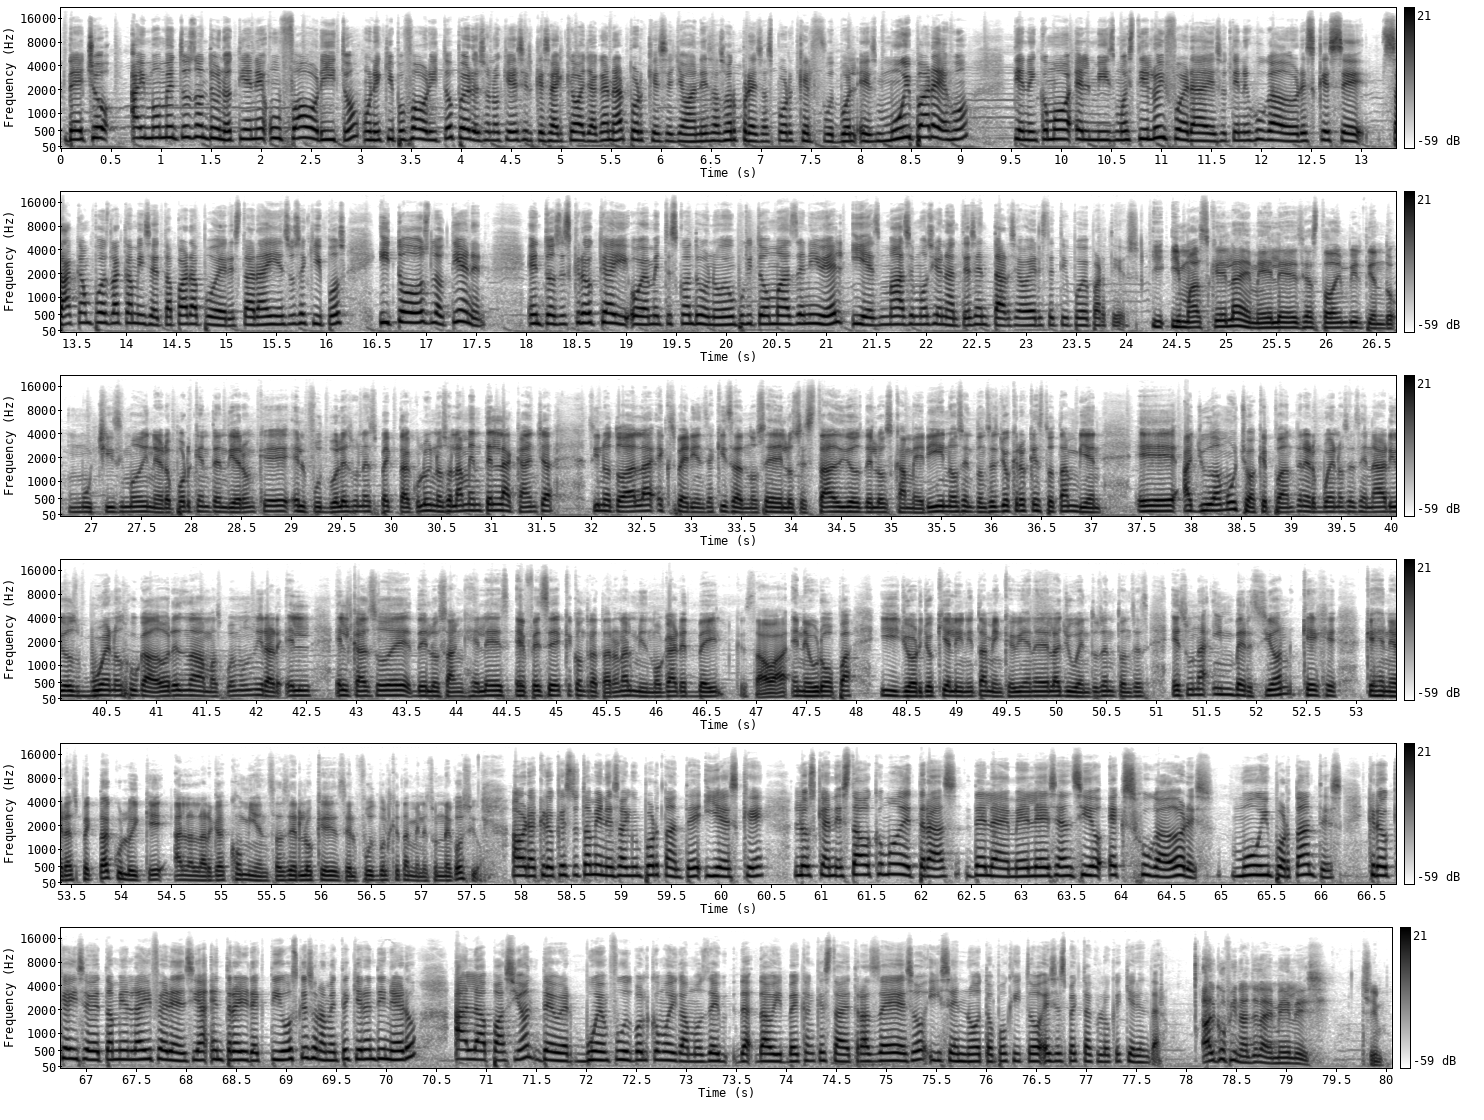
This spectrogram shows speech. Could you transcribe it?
de hecho, hay momentos donde uno tiene un favorito, un equipo favorito, pero eso no quiere decir que sea el que vaya a ganar porque se llevan esas sorpresas porque el fútbol es muy parejo. Tienen como el mismo estilo y fuera de eso tienen jugadores que se sacan pues la camiseta para poder estar ahí en sus equipos y todos lo tienen. Entonces creo que ahí obviamente es cuando uno ve un poquito más de nivel y es más emocionante sentarse a ver este tipo de partidos. Y, más que la MLS ha estado invirtiendo muchísimo dinero porque entendieron que el fútbol es un espectáculo y no solamente en la cancha, sino toda la experiencia quizás, no sé, de los estadios, de los camerinos. Entonces yo creo que esto también eh, ayuda mucho a que puedan tener buenos escenarios, buenos jugadores. Nada más podemos mirar el, el caso caso de, de Los Ángeles FC que contrataron al mismo Gareth Bale, que estaba en Europa, y Giorgio Chiellini también que viene de la Juventus. Entonces es una inversión que, que genera espectáculo y que a la larga comienza a ser lo que es el fútbol, que también es un negocio. Ahora creo que esto también es algo importante y es que los que han estado como detrás de la MLS han sido exjugadores muy importantes. Creo que ahí se ve también la diferencia entre directivos que solamente quieren dinero a la pasión de ver buen fútbol como digamos David Beckham que está detrás de eso y se nota un poquito ese espectáculo que quieren dar. Algo final de la MLS. Sí.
